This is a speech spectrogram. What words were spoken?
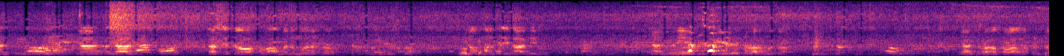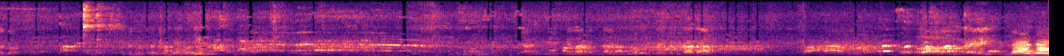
Yan. Yan, ayan. Tapos ito, hawakan mo na muna to. Ito. Ito naman sa ilalim. Yan, sige, sige, hawakan mo to. Yan, hawakan mo to doon. Pagdating sa pisel. Yan, sige, kailangan, kailangan. Okay, kailangan. Okay. Wala na!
